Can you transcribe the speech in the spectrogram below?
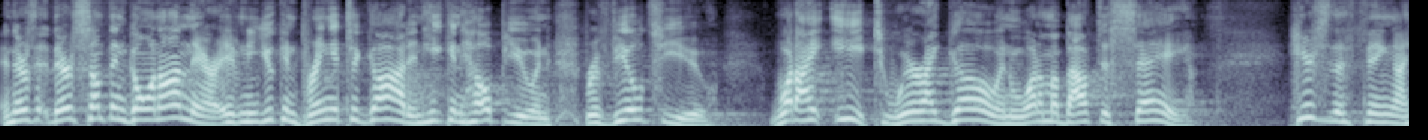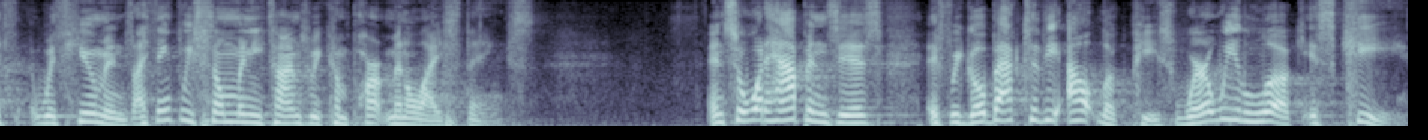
And there's, there's something going on there. And you can bring it to God, and He can help you and reveal to you what I eat, where I go, and what I'm about to say. Here's the thing th- with humans I think we so many times we compartmentalize things. And so what happens is, if we go back to the outlook piece, where we look is key.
